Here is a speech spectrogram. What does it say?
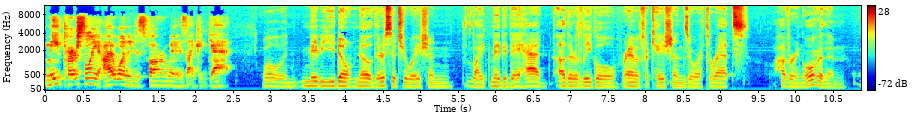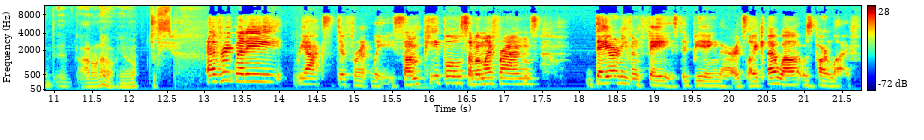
Me personally, I wanted as far away as I could get. Well, and maybe you don't know their situation. Like maybe they had other legal ramifications or threats hovering over them. I don't know, you know, just. Everybody reacts differently. Some people, some of my friends, they aren't even fazed at being there. It's like, oh, well, it was part of life.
